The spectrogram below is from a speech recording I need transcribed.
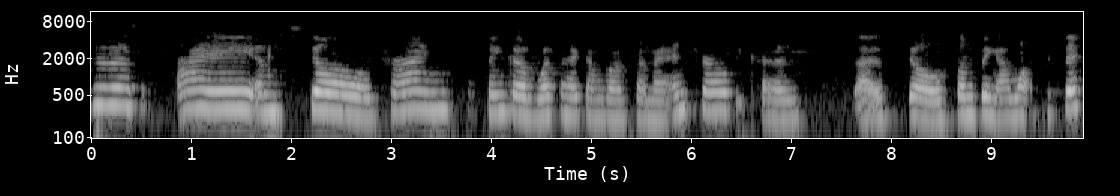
do this. I am still trying to think of what the heck I'm going to put in my intro because that is still something I want to fix.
